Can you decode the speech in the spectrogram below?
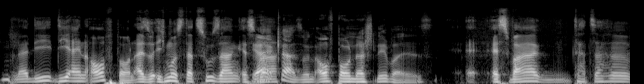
Na, die, die einen aufbauen. Also ich muss dazu sagen, es ja, war. Ja, klar, so ein aufbauender Schneeball ist. Es war Tatsache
